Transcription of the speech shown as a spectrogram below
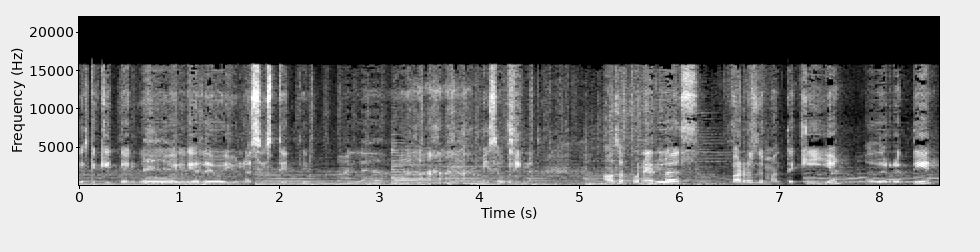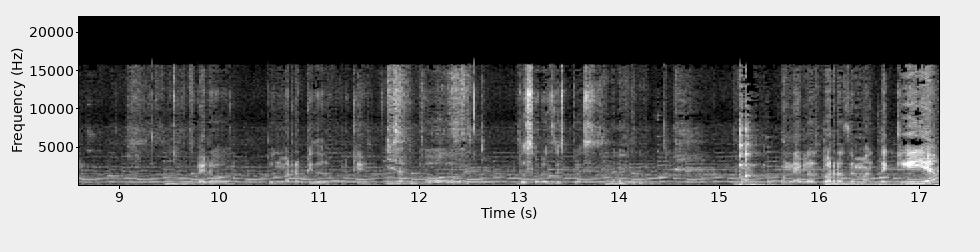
Es que aquí tengo el día de hoy un asistente. Hola. Mi sobrina. Vamos a poner las barras de mantequilla a derretir. Pero pues más rápido porque dos horas después. Poner las barras de mantequilla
